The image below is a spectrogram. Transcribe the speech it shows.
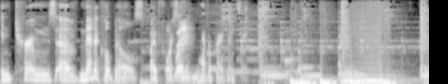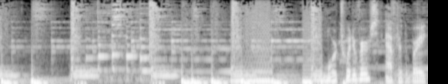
in terms of medical bills by forcing right. them to have a pregnancy. More Twitterverse after the break.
